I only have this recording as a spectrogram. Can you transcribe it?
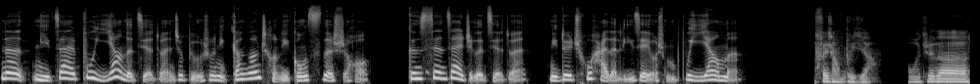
那你在不一样的阶段，就比如说你刚刚成立公司的时候，跟现在这个阶段，你对出海的理解有什么不一样吗？非常不一样。我觉得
